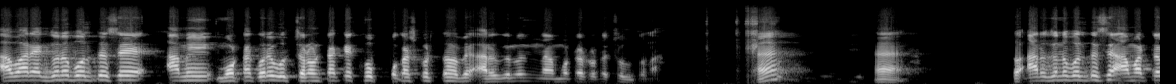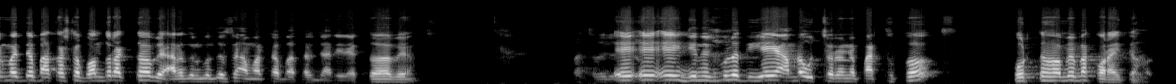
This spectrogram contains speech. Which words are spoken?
আবার একজনে বলতেছে আমি মোটা করে উচ্চারণটাকে খুব প্রকাশ করতে হবে আরেকজন না মোটা টোটা চলতো না। হ্যাঁ? হ্যাঁ। তো আরেকজন বলতেছে আমারটার মধ্যে বাতাসটা বন্ধ রাখতে হবে। আরেকজন বলতেছে আমারটা বাতাস জারি রাখতে হবে। এই জিনিসগুলো দিয়েই আমরা উচ্চারণের পার্থক্য করতে হবে বা করাইতে হবে?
